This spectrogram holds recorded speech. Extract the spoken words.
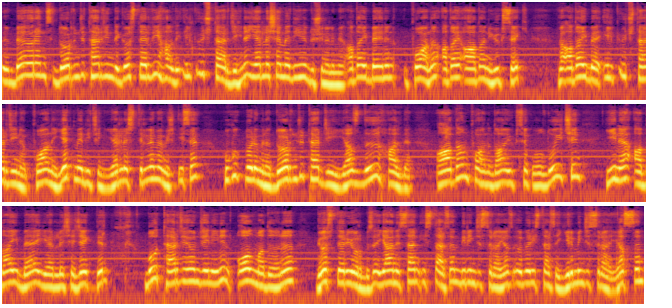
e, B öğrencisi dördüncü tercihinde gösterdiği halde ilk üç tercihine yerleşemediğini düşünelim. Yani aday B'nin puanı aday A'dan yüksek ve aday B ilk üç tercihine puanı yetmediği için yerleştirilememiş ise hukuk bölümüne 4. tercihi yazdığı halde A'dan puanı daha yüksek olduğu için yine aday B yerleşecektir. Bu tercih önceliğinin olmadığını gösteriyor bize. Yani sen istersen birinci sıra yaz, öbürü isterse 20. sıraya yazsın.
